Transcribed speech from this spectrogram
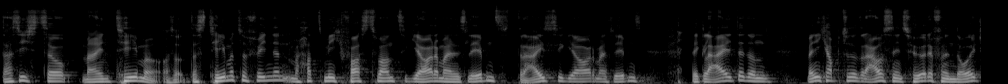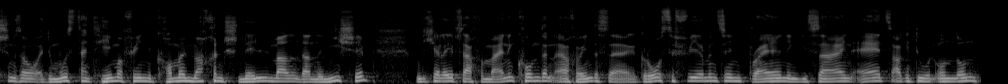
das ist so mein Thema. Also das Thema zu finden, hat mich fast 20 Jahre meines Lebens, 30 Jahre meines Lebens begleitet. Und wenn ich ab und zu draußen jetzt höre von den Deutschen so, du musst ein Thema finden, komm, machen schnell mal dann eine Nische. Und ich erlebe es auch von meinen Kunden, auch wenn das äh, große Firmen sind, Branding, Design, Ads, Agenturen und und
